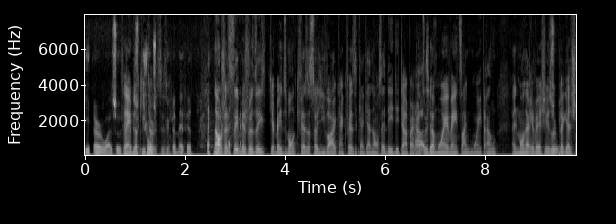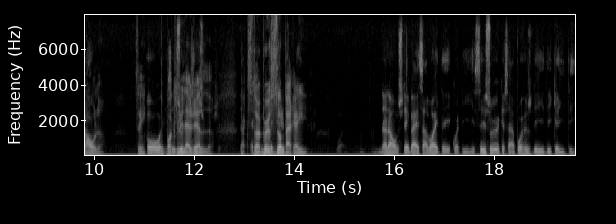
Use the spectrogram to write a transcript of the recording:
C'est un bloc heater, c'est ça. Jamais fait. non, je le sais, mais je veux dire qu'il y a bien du monde qui faisait ça l'hiver quand, quand il annonçait des, des températures ah, de moins 25, moins 30. Le monde arrivait chez eux et pluguait le char. Là. Oh, oui, pour pas tuer la gel. C'est un peu ça pareil. Non, non, ben, ça va être. C'est sûr que ça n'a pas juste des, qualités.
